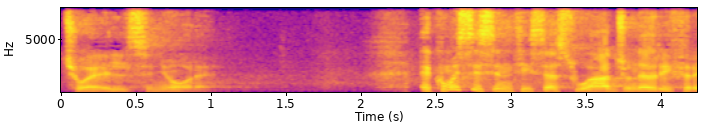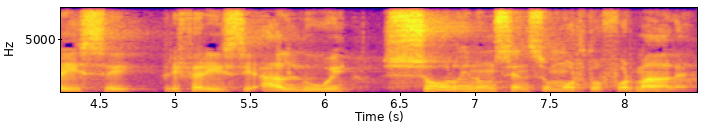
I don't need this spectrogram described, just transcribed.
cioè il Signore è come se sentisse a suo agio nel riferirsi, riferirsi a lui solo in un senso molto formale.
